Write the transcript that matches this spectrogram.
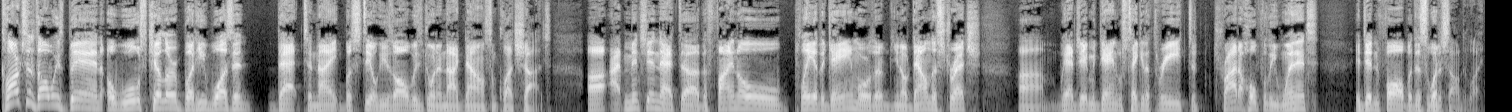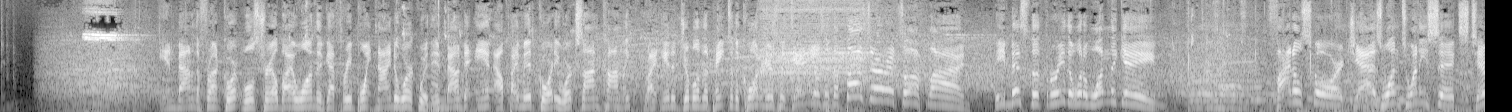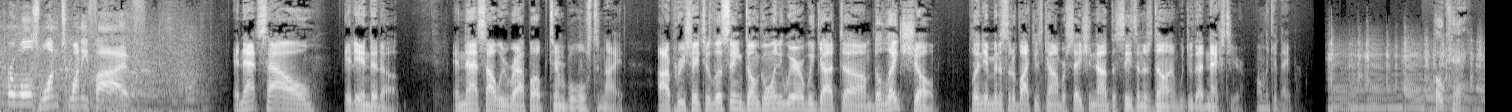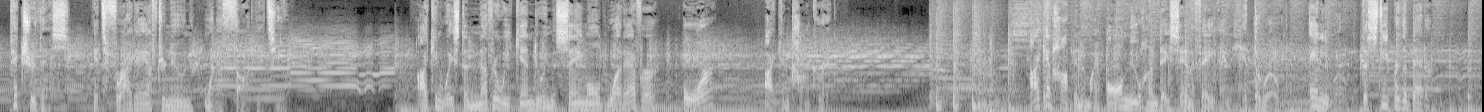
Clarkson's always been a Wolves killer, but he wasn't that tonight. But still, he's always going to knock down some clutch shots. Uh, I mentioned that uh, the final play of the game, or the you know down the stretch, um, we had Jay McDaniels taking a three to try to hopefully win it. It didn't fall, but this is what it sounded like. Inbound in the front court. Wolves trail by one. They've got 3.9 to work with. Inbound to Ant, out by midcourt. He works on Conley. Right-handed dribble into the paint to the corner. Here's McDaniels at the buzzer. It's offline. He missed the three that would have won the game. Final score, Jazz 126, Timberwolves 125. And that's how it ended up. And that's how we wrap up Timberwolves tonight. I appreciate you listening. Don't go anywhere. We got um, the Lake Show. Plenty of Minnesota Vikings conversation now that the season is done. We do that next year on The Good Neighbor. Okay, picture this. It's Friday afternoon when a thought hits you. I can waste another weekend doing the same old whatever, or I can conquer it. I can hop into my all new Hyundai Santa Fe and hit the road. Any road. The steeper, the better.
